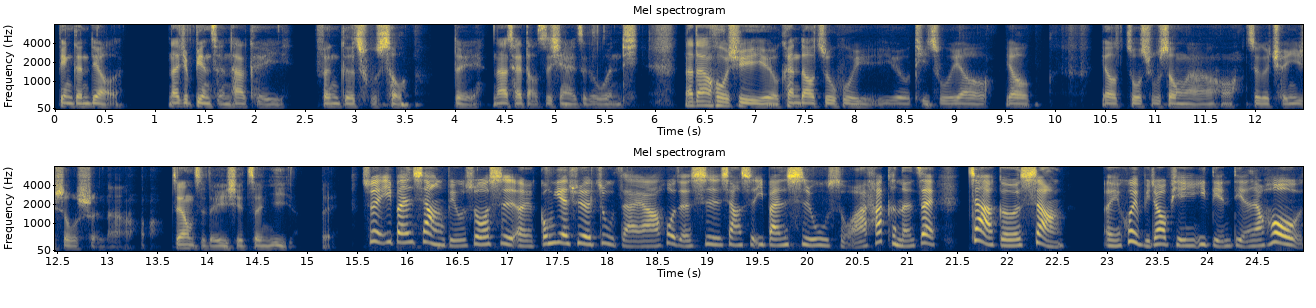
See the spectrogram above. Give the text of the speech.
变更掉了，那就变成它可以分割出售。对，那才导致现在这个问题。那当然后续也有看到住户也有提出要要要做诉讼啊，哈，这个权益受损啊，这样子的一些争议。对，所以一般像比如说是呃工业区的住宅啊，或者是像是一般事务所啊，它可能在价格上呃会比较便宜一点点，然后。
